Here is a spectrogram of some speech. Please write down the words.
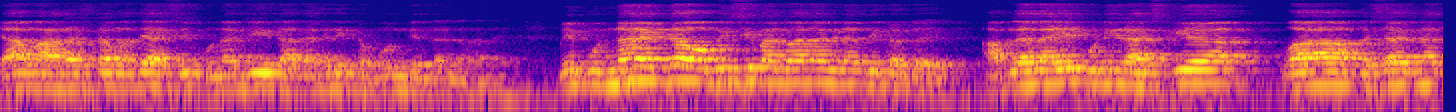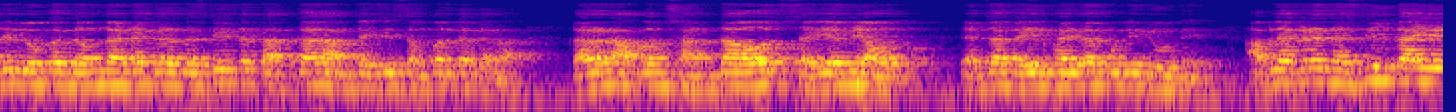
या महाराष्ट्रामध्ये अशी कुणाची दादागिरी खपवून घेतला जाणार नाही. मी पुन्हा एकदा ओबीसी बांधवांना विनंती करतोय. आपल्यालाही कुणी राजकीय वा प्रशासनातील लोक दमदाट्या करत असतील तर तात्काळ आमच्याशी संपर्क करा. कारण आपण शांत आहोत संयमी आहोत. याचा गैरफायदा कुणी घेऊ नये. आपल्याकडे नसतील काही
